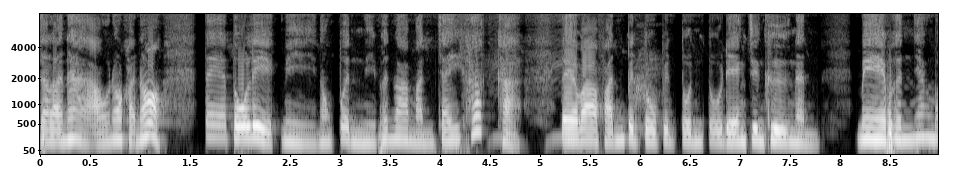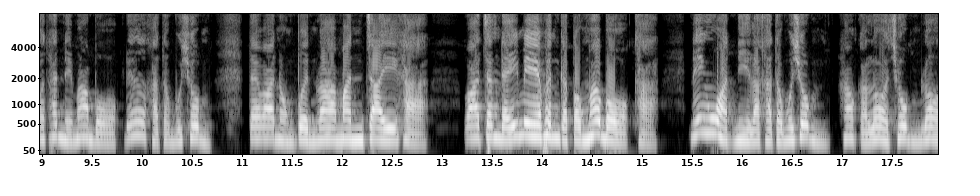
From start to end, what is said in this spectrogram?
จารณาเอาเนาะค่ะเนาะแต่ตัวเลขนี่น้องเปิ้นนี่เพิ่นว่ามั่นใจคักค่ะ แต่ว่าฝันเป็นตัวเป็นตนตัวแดงจึงคืงนั่นแม่เพิ่นยังบ่ทันได้มาบอกเด้อค่ะท่านผู้ชม แต่ว่าน้องเปิ้นว่ามั่นใจค่ะ ว่าจังใดแม่เพิ่นก็ต้องมาบอกค่ะ ในงวดนี้ล่ะค่ะท่านผู้ชมเฮาก็รอชมรอ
